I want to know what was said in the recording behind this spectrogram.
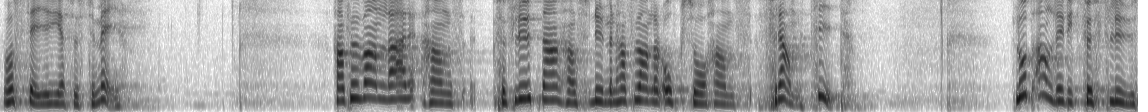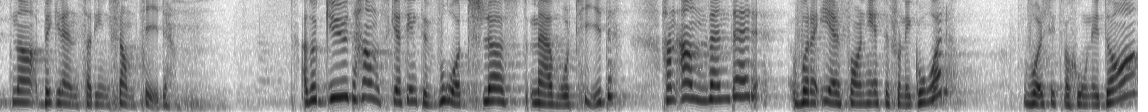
Vad säger Jesus till mig? Han förvandlar hans förflutna, hans nu, men han förvandlar också hans framtid. Låt aldrig ditt förflutna begränsa din framtid. Alltså Gud handskas inte vårdslöst med vår tid. Han använder våra erfarenheter från igår, vår situation idag,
